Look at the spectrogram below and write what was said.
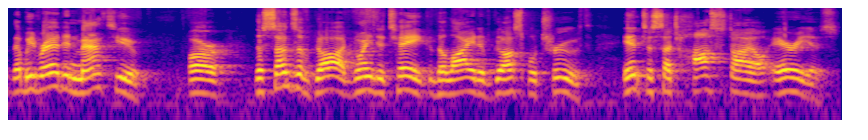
that we read in Matthew are the sons of God going to take the light of gospel truth into such hostile areas?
